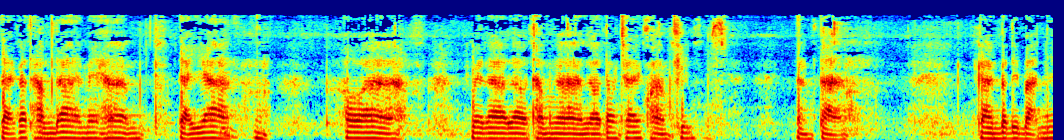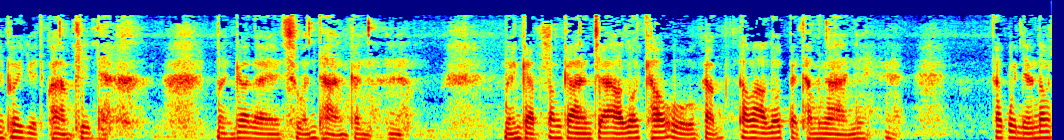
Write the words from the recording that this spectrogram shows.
แต่ก็ทำได้ไม่ห้าม แต่ยาก เพราะว่าเวลาเราทำงานเราต้องใช้ความคิดต่างๆ การปฏิบัตินี้เพื่อหยุดความคิด มันก็เลยสวนทางกัน เหมือนกับต้องการจะเอารถเข้าอู่กับต้องเอารถไปทำงานนี่ ถ้าคุณยังต้อง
